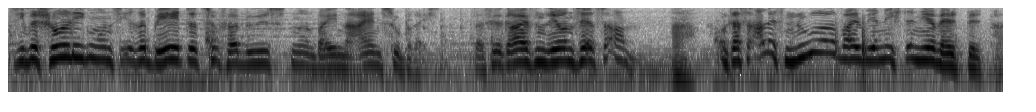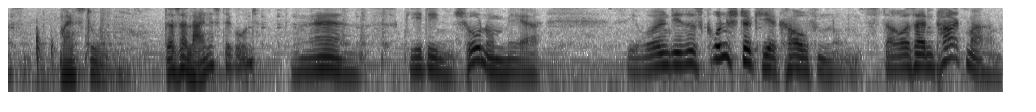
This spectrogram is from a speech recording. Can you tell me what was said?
Sie beschuldigen uns, ihre Beete zu verwüsten und bei ihnen einzubrechen. Dafür greifen sie uns jetzt an. Ah, Und das alles nur, weil wir nicht in ihr Weltbild passen. meinst du, das allein ist der Grund? Ja, es geht ihnen schon um mehr. Sie wollen dieses Grundstück hier kaufen und daraus einen Park machen.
